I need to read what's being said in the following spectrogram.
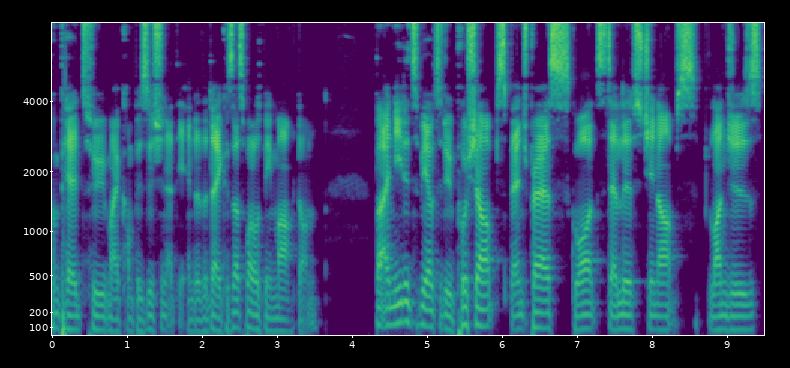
compared to my composition at the end of the day, because that's what I was being marked on. But I needed to be able to do push ups, bench press, squats, deadlifts, chin ups, lunges,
